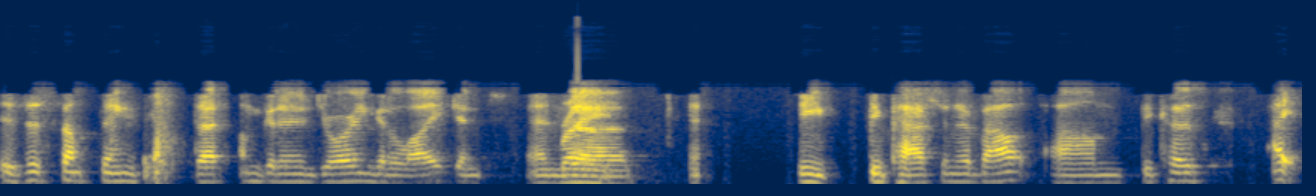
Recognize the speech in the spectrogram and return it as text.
is this something that I'm going to enjoy and going to like and and, right. uh, and be be passionate about um, because I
